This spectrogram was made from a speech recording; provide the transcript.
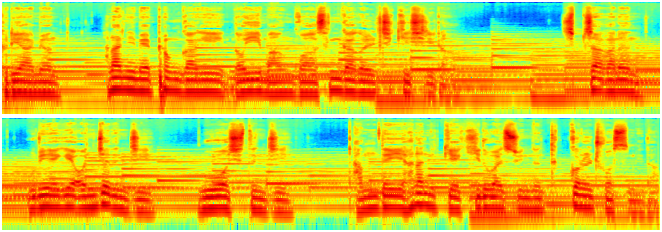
그리하면 하나님의 평강이 너희 마음과 생각을 지키시리라. 십자가는 우리에게 언제든지 무엇이든지 담대히 하나님께 기도할 수 있는 특권을 주었습니다.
